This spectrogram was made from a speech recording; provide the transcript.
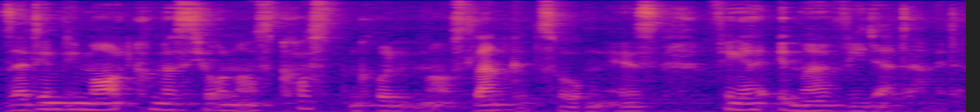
Seitdem die Mordkommission aus Kostengründen aufs Land gezogen ist, fing er immer wieder damit an.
